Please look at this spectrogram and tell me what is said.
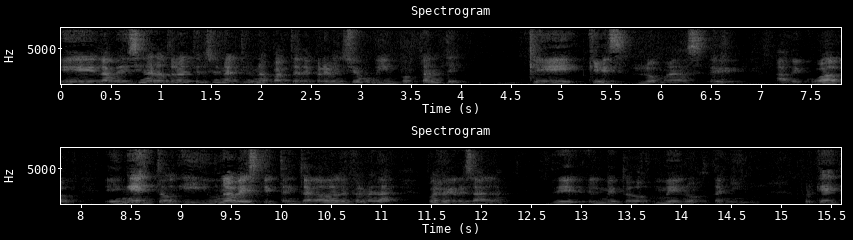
Eh, la medicina natural tradicional tiene una parte de prevención muy importante, que, que es lo más eh, adecuado en esto, y una vez que está instalada la enfermedad, pues regresarla del método menos dañino. Porque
